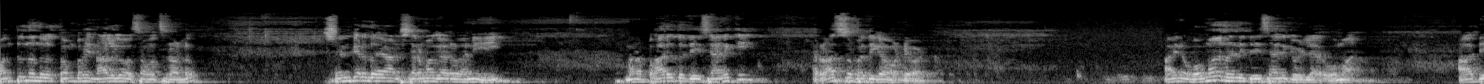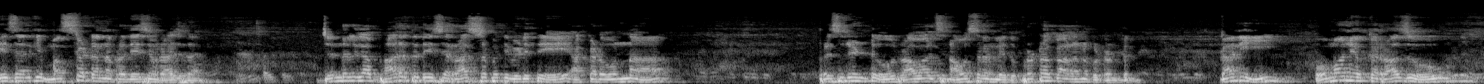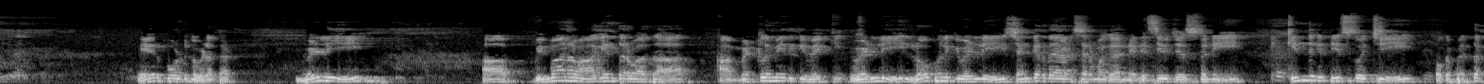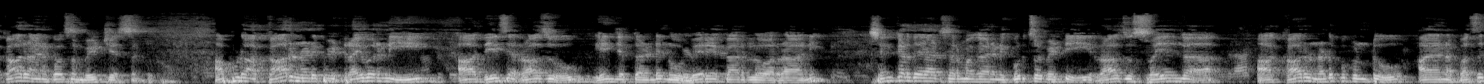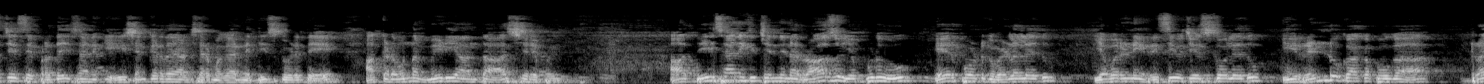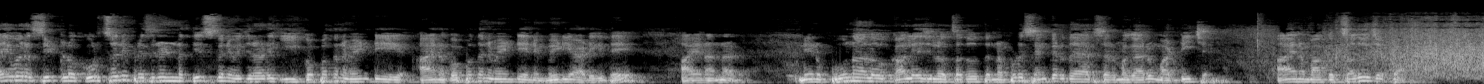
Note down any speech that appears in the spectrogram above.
పంతొమ్మిది వందల తొంభై నాలుగవ సంవత్సరంలో శంకర్ దయాళ్ శర్మ గారు అని మన భారతదేశానికి రాష్ట్రపతిగా ఉండేవాడు. ఆయన ఒమాన్ అనే దేశానికి వెళ్ళారు ఒమాన్. ఆ దేశానికి మస్కట్ అన్న ప్రదేశం రాజధాని. జనరల్గా భారతదేశ రాష్ట్రపతి వెళితే అక్కడ ఉన్న ప్రెసిడెంట్ రావాల్సిన అవసరం లేదు ప్రోటోకాల్ అని ఒకటి ఉంటుంది. కానీ ఒమాన్ యొక్క రాజు ఎయిర్పోర్ట్కు వెళతాడు. వెళ్ళి ఆ విమానం ఆగిన తర్వాత ఆ మెట్ల మీదకి వెక్కి వెళ్ళి లోపలికి వెళ్ళి శంకర్ దయాళ్ శర్మ గారిని రిసీవ్ చేసుకుని కిందికి తీసుకొచ్చి ఒక పెద్ద కారు ఆయన కోసం వెయిట్ చేస్తుంటుంది అప్పుడు ఆ కారు నడిపే డ్రైవర్ని ఆ దేశ రాజు ఏం చెప్తాడంటే నువ్వు వేరే కారులో రా అని శంకర్ దయాళ్ శర్మ గారిని కూర్చోబెట్టి రాజు స్వయంగా ఆ కారు నడుపుకుంటూ ఆయన బస చేసే ప్రదేశానికి శంకర్ దయాళ్ శర్మ గారిని తీసుకువెడితే అక్కడ ఉన్న మీడియా అంతా ఆశ్చర్యపోయింది. ఆ దేశానికి చెందిన రాజు ఎప్పుడూ ఎయిర్పోర్ట్కు వెళ్ళలేదు ఎవరిని రిసీవ్ చేసుకోలేదు. ఈ రెండు కాకపోగా డ్రైవర్ సీట్లో కూర్చొని ప్రెసిడెంట్ తీసుకుని విజరాడు ఈ గొప్పతనం ఏంటి? ఆయన గొప్పతనం ఏంటి? అని మీడియా అడిగితే ఆయన అన్నాడు నేను పూనాలో కాలేజీలో చదువుతున్నప్పుడు శంకర్ దయాళ్ శర్మ గారు మా టీచర్. ఆయన మాకు చదువు చెప్పారు.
